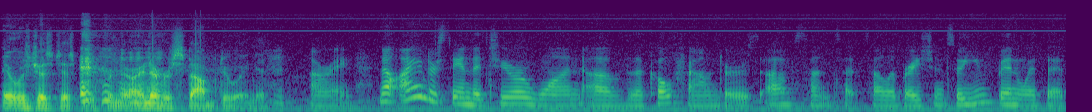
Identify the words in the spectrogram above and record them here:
It was just history from there. I never stopped doing it. All right. Now, I understand that you're one of the co-founders of Sunset Celebration, so you've been with it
